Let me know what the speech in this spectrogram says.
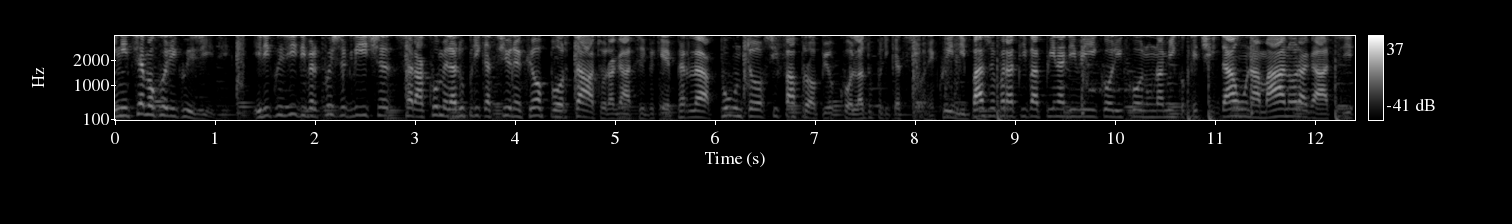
Iniziamo con i requisiti. I requisiti per questo glitch sarà come la duplicazione che ho portato ragazzi Perché per l'appunto si fa proprio con la duplicazione. Quindi base operativa piena di veicoli con un amico che ci dà una mano ragazzi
